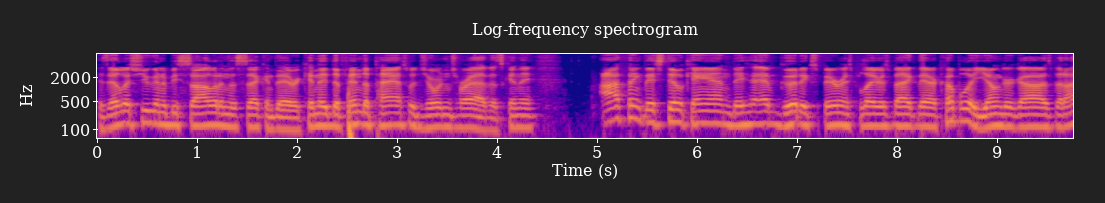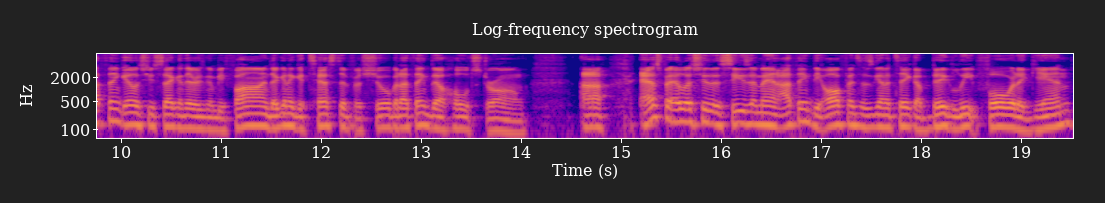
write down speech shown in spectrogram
is LSU going to be solid in the secondary? Can they defend the pass with Jordan Travis? Can they? I think they still can. They have good experienced players back there, a couple of younger guys, but I think LSU secondary is going to be fine. They're going to get tested for sure, but I think they'll hold strong. Uh, as for LSU this season, man, I think the offense is going to take a big leap forward again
